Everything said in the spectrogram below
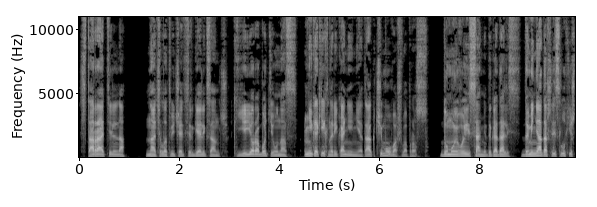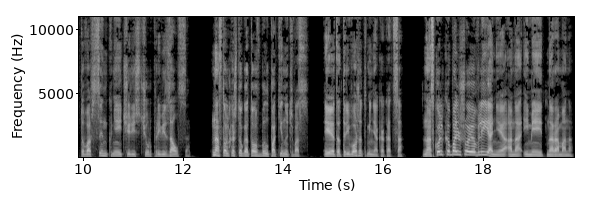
«Старательно», — начал отвечать Сергей Александрович. «К ее работе у нас никаких нареканий нет. А к чему ваш вопрос?» «Думаю, вы и сами догадались. До меня дошли слухи, что ваш сын к ней чересчур привязался. Настолько, что готов был покинуть вас. И это тревожит меня как отца. Насколько большое влияние она имеет на Романа?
